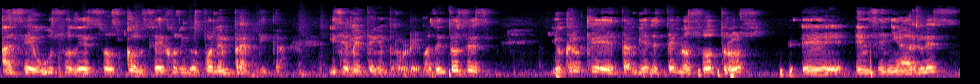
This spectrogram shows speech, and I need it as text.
hace uso de esos consejos y los pone en práctica y se meten en problemas. Entonces, yo creo que también está en nosotros eh, enseñarles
